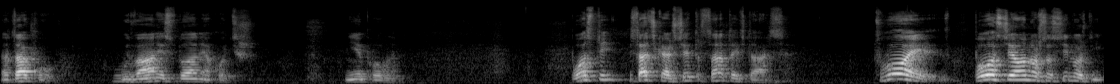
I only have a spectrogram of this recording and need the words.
Na tako, u 12 dana ako hoćeš. Nije problem. Posti i sad ćeš kažeš 4 sata i ftari se. Tvoj post je ono što si nožni.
